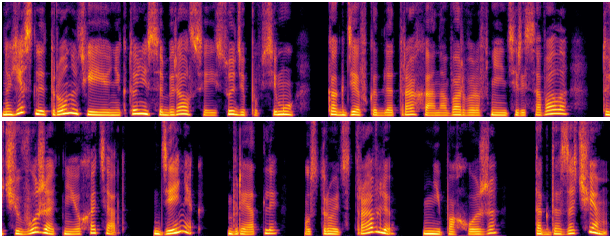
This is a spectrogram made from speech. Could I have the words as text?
Но если тронуть ее никто не собирался, и, судя по всему, как девка для траха она варваров не интересовала, то чего же от нее хотят? Денег? Вряд ли. Устроить травлю? Не похоже. Тогда зачем?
